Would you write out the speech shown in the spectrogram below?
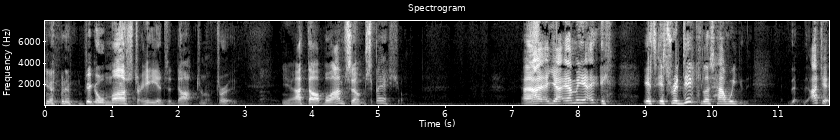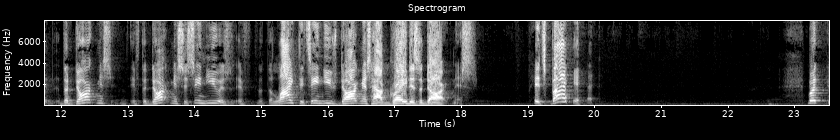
you know, big old monster head's a doctrinal truth. You know, I thought, boy, I'm something special. I, yeah, I mean, it's, it's ridiculous how we, I tell you, the darkness, if the darkness is in you, is if the light that's in you is darkness, how great is the darkness? It's bad. But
